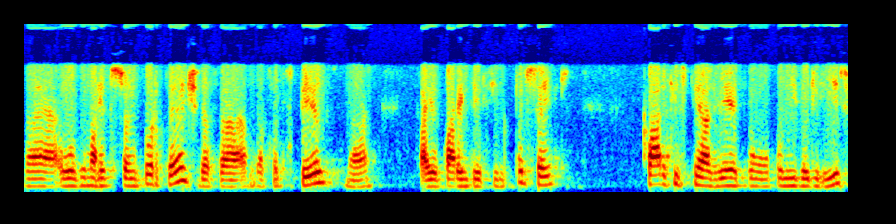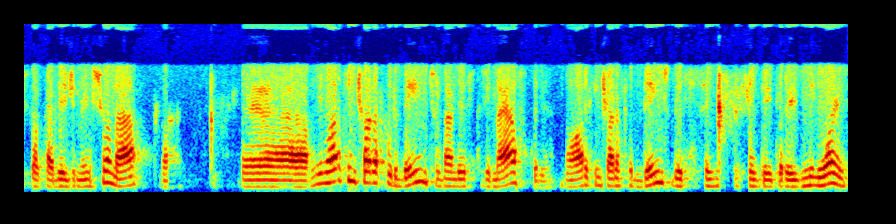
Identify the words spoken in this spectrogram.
né, houve uma redução importante dessa, dessa despesa, né, caiu 45%. Claro que isso tem a ver com o nível de risco que eu acabei de mencionar. Né. É, e na hora que a gente olha por dentro né, desse trimestre, na hora que a gente olha por dentro desses 163 milhões,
